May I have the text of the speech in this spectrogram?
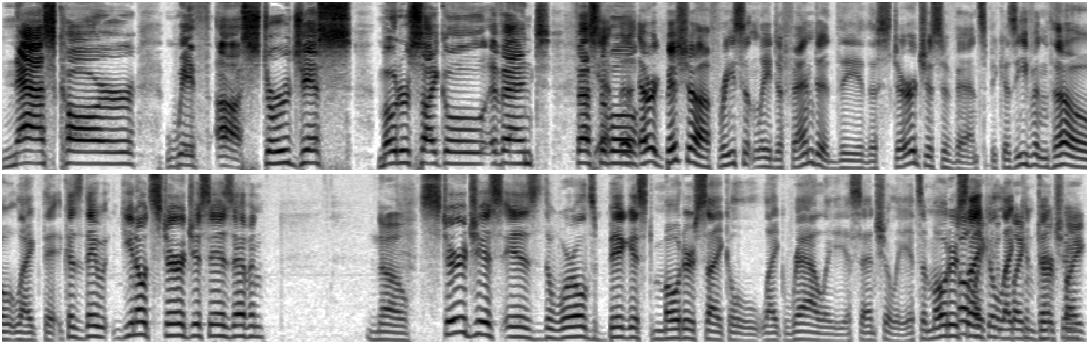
NASCAR, with uh, Sturgis motorcycle event festival. Yeah, uh, Eric Bischoff recently defended the the Sturgis events because even though like because they, do you know what Sturgis is, Evan? No. Sturgis is the world's biggest motorcycle like rally. Essentially, it's a motorcycle oh, like, like, convention. dirt bike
